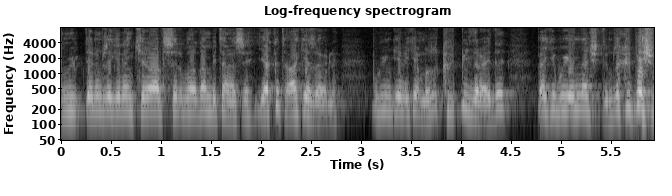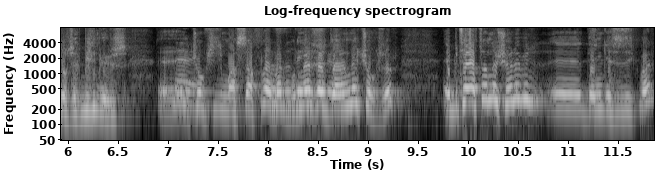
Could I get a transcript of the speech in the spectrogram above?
mülklerimize gelen kira artışları bunlardan bir tanesi. Yakıt hakeza öyle. Bugün gelirken bozuk 41 liraydı. Belki bu yeniden çıktığımızda 45 lira olacak bilmiyoruz. E, Evet. Çok ciddi masraflar var. Hızlı Bunlara karşı değişiyor. dayanmak çok zor. E, bir taraftan da şöyle bir e, dengesizlik var.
